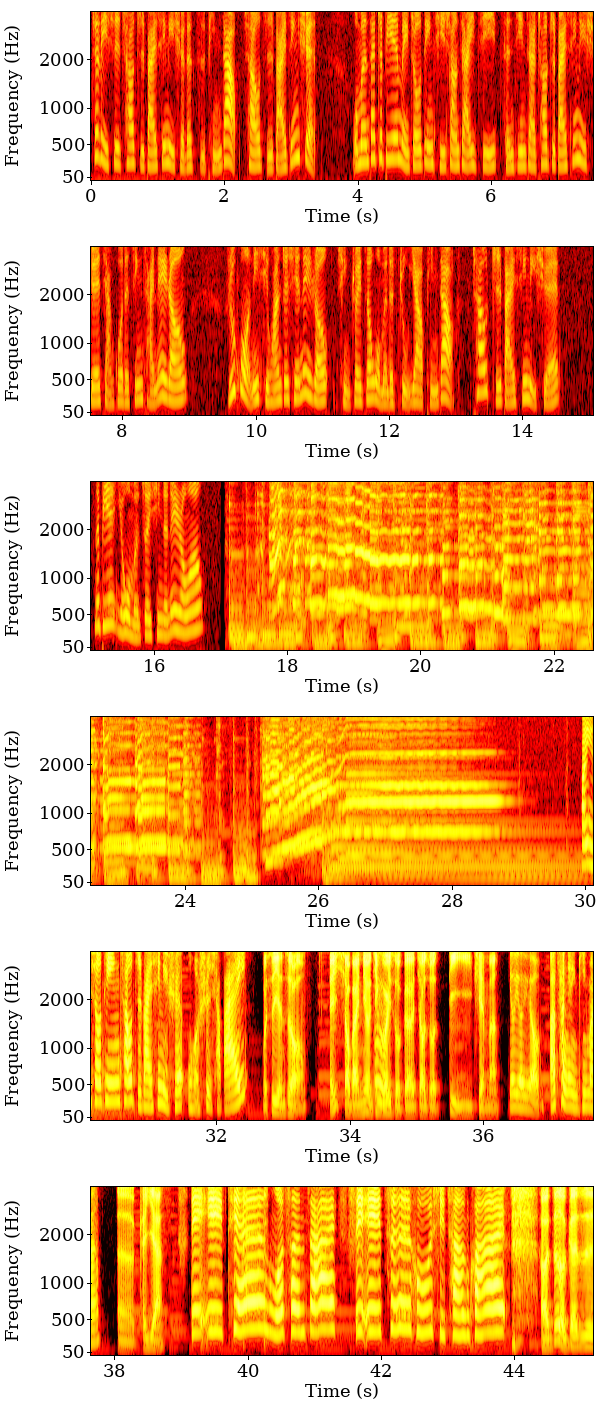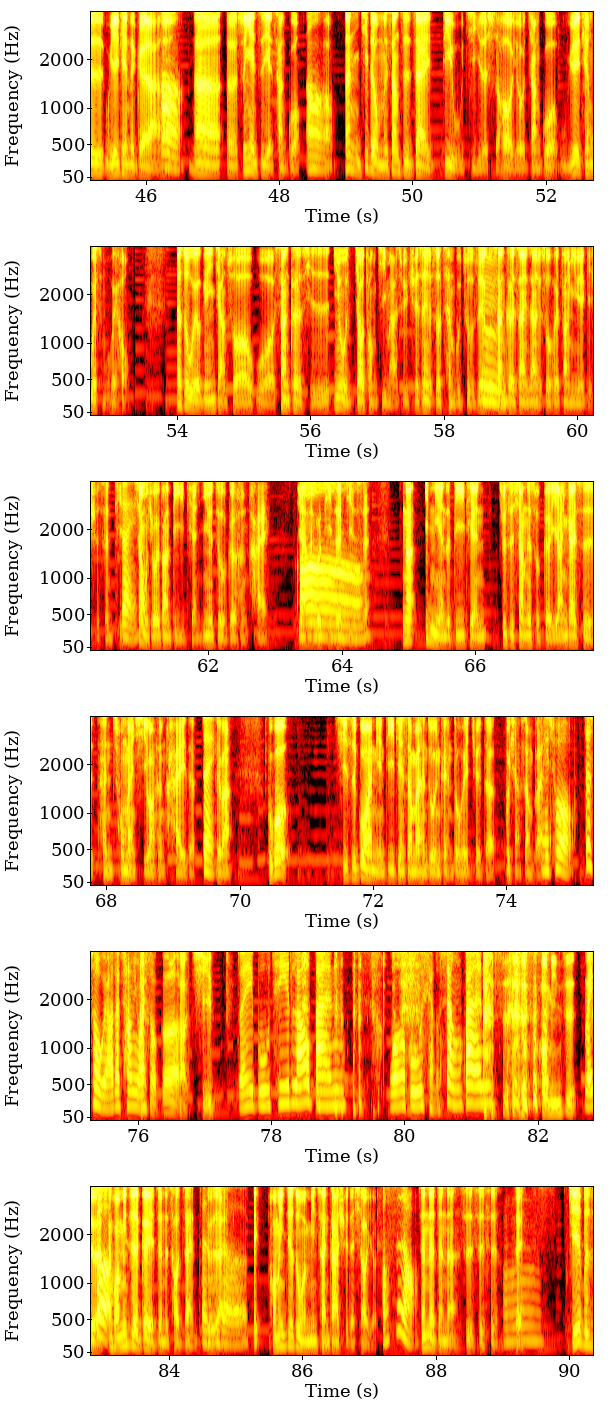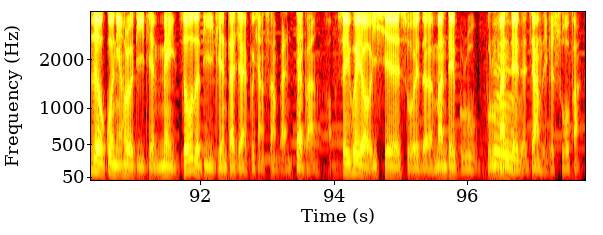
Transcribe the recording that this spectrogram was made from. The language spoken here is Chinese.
这里是超直白心理学的子频道——超直白精选。我们在这边每周定期上架一集曾经在超直白心理学讲过的精彩内容。如果你喜欢这些内容，请追踪我们的主要频道“超直白心理学”，那边有我们最新的内容哦。迎收听《超直白心理学》，我是小白，我是颜志龙。哎，小白，你有听过一首歌叫做《第一天》吗？有有有，我要唱给你听吗？呃，可以啊。第一天我存在，第一次呼吸畅快。好，这首歌是五月天的歌啦。嗯，那呃，孙燕姿也唱过。哦，好，那你记得我们上次在第五集的时候有讲过五月天为什么会红？那时候我有跟你讲说，我上课其实因为我教统计嘛，所以学生有时候撑不住，所以我上课上一上有时候会放音乐给学生听。对，像我就会放第一天，因为这首歌很嗨，也能够提振精神。那一年的第一天，就是像那首歌一样，应该是很充满希望、很嗨的，对对吧？不过，其实过完年第一天上班，很多人可能都会觉得不想上班。没错，这时候我要再唱另外一首歌了。好，起。对不起，老板，我不想上班。是黄明志，没错，黄明志的歌也真的超赞，对不对？哎，黄明志是我们民传大学的校友。哦，是哦，真的，真的是是是，对。其实不是只有过年后的第一天，每周的第一天，大家也不想上班，对吧？所以会有一些所谓的 Monday Blue、Blue Monday 的这样的一个说法。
